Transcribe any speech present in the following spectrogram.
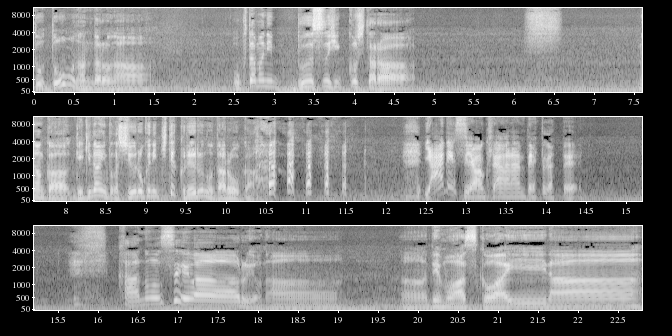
ど、どうなんだろうな奥多摩にブース引っ越したら、なんか劇団員とか収録に来てくれるのだろうか。嫌ですよ、奥多摩なんて、とかって。可能性はあるよなうん、でもあそこはいいな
